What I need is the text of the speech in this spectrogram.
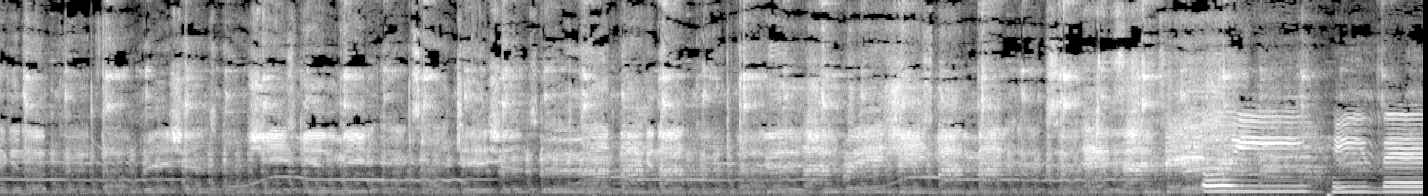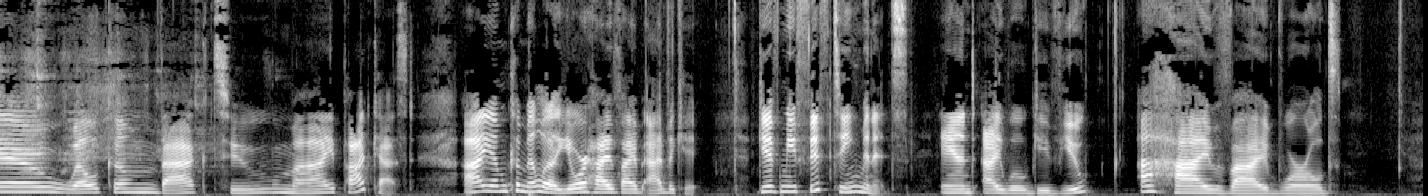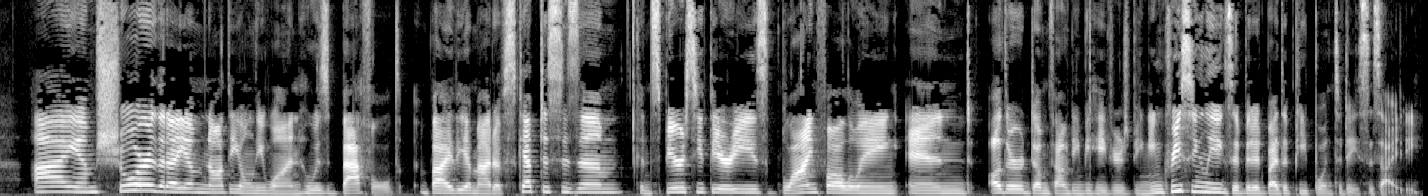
picking up vibrations. She's giving me the excitations. I'm picking up vibrations. She's giving me. Oi! Hey there! Welcome back to my podcast. I am Camilla, your high vibe advocate. Give me 15 minutes and I will give you a high vibe world. I am sure that I am not the only one who is baffled by the amount of skepticism, conspiracy theories, blind following, and other dumbfounding behaviors being increasingly exhibited by the people in today's society.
